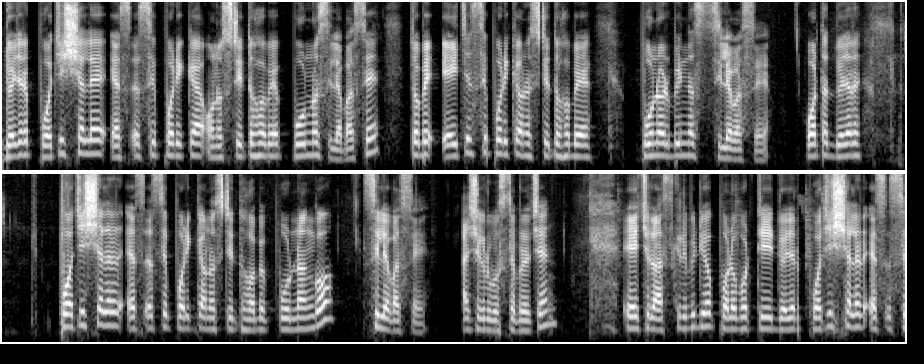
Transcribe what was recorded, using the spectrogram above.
দুই হাজার পঁচিশ সালে এসএসসি পরীক্ষা অনুষ্ঠিত হবে পূর্ণ সিলেবাসে, তবে এইচএসসি পরীক্ষা অনুষ্ঠিত হবে পুনর্বিন্যাস সিলেবাসে। অর্থাৎ দু পঁচিশ সালের এসএসসি পরীক্ষা অনুষ্ঠিত হবে পূর্ণাঙ্গ সিলেবাসে। আশা করি বুঝতে পেরেছেন। এই ছিল আজকের ভিডিও। পরবর্তী দু হাজার পঁচিশ সালের এসএসসি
